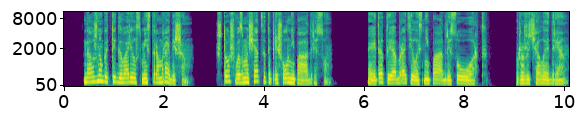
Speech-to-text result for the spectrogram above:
— «должно быть, ты говорил с мистером Рабишем. Что ж, возмущаться ты пришел не по адресу». «Это ты обратилась не по адресу, Уорд», — прорычал Эдриан.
